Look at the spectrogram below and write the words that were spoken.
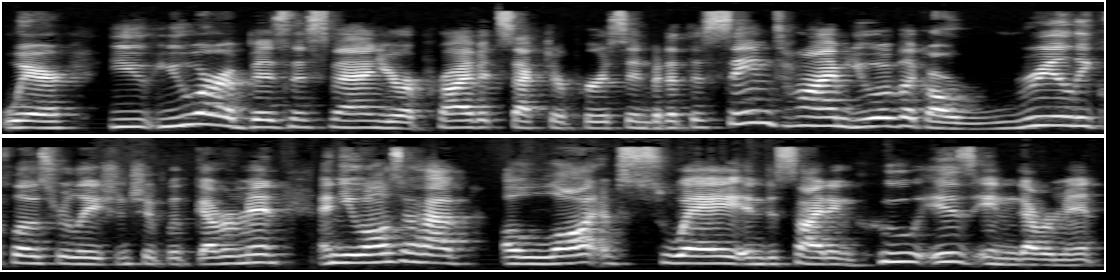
where you you are a businessman, you're a private sector person, but at the same time you have like a really close relationship with government, and you also have a lot of sway in deciding who is in government,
